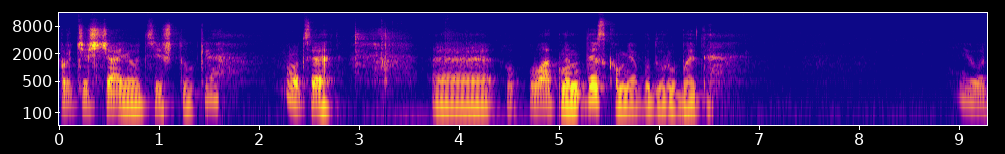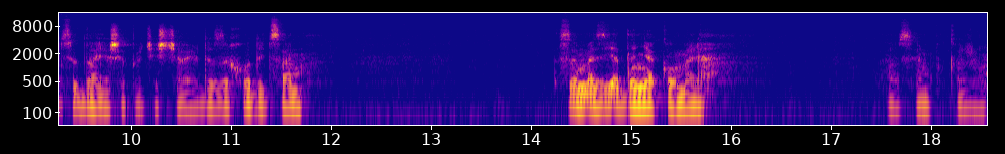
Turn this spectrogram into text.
Прочищаю оці штуки. Ну, це е, ватним диском я буду робити. І от сюди я ще прочищаю, де заходить сам саме з'єднання комеля. Зараз я вам покажу.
